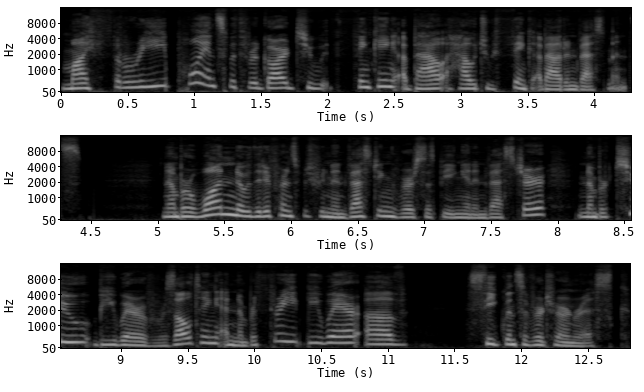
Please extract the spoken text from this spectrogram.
my 3 points with regard to thinking about how to think about investments. Number 1, know the difference between investing versus being an investor. Number 2, beware of resulting and number 3, beware of sequence of return risk.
